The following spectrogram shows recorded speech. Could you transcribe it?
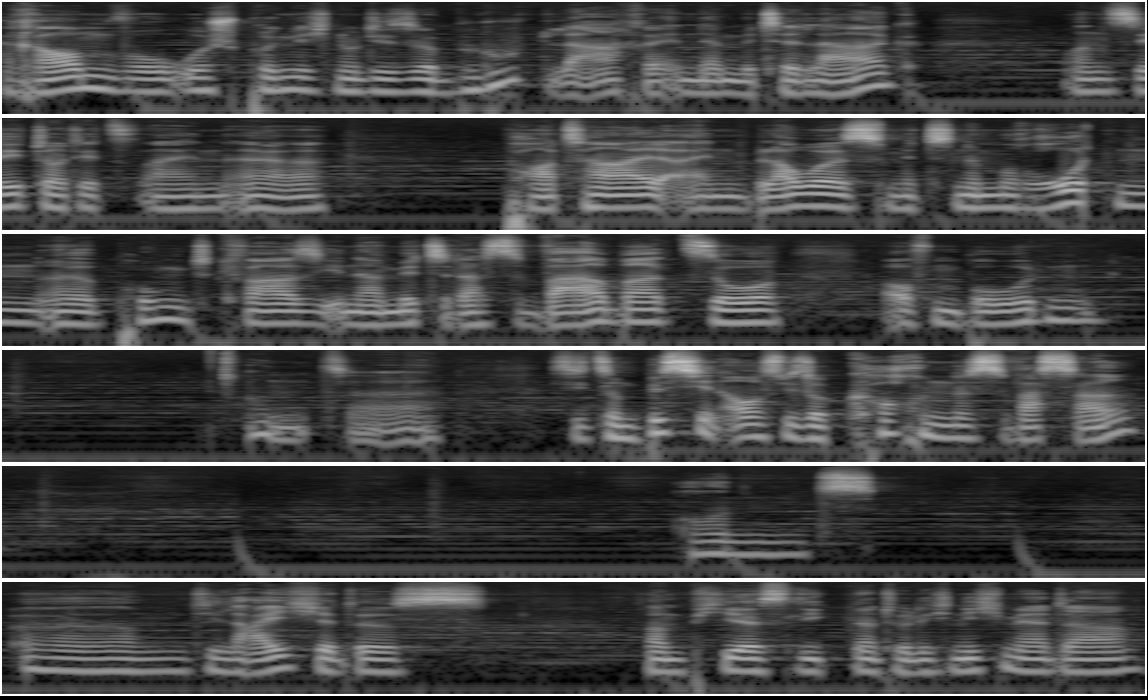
Raum, wo ursprünglich nur diese Blutlache in der Mitte lag. Und seht dort jetzt ein äh, Portal, ein blaues mit einem roten äh, Punkt quasi in der Mitte. Das wabert so auf dem Boden. Und äh, sieht so ein bisschen aus wie so kochendes Wasser. Und ähm, die Leiche des Vampirs liegt natürlich nicht mehr da.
